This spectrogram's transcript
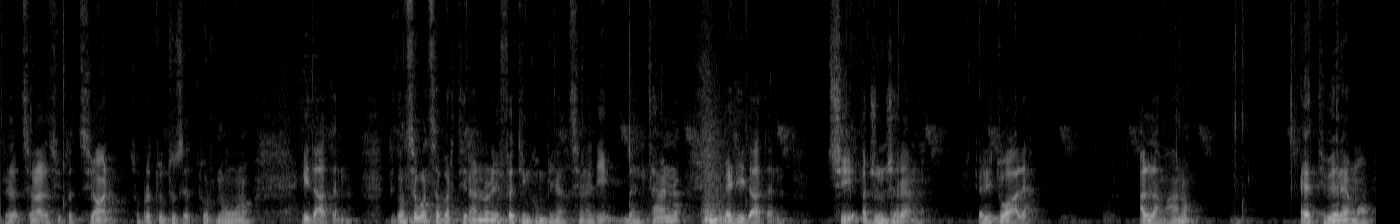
relazione alla situazione, soprattutto se è turno 1, i Daten. Di conseguenza partiranno gli effetti in combinazione di Benten e di Daten. Ci aggiungeremo il rituale alla mano e attiveremo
